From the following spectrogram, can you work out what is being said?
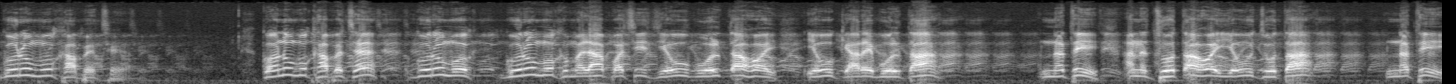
ગુરુ મુખ આપે છે. કોનું મુખ આપે છે? ગુરુ ગુરુમુખ ગુરુમુખ મળ્યા પછી જેવું બોલતા હોય, એવું ક્યારેય બોલતા નથી. અને જોતા હોય, એવું જોતા નથી.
